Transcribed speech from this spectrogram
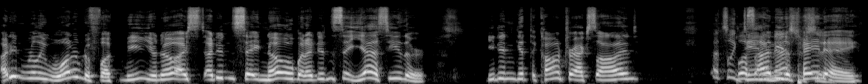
I didn't really want him to fuck me. You know, I, I didn't say no, but I didn't say yes either. He didn't get the contract signed. That's like Plus, Danny I need a Masterson. payday.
